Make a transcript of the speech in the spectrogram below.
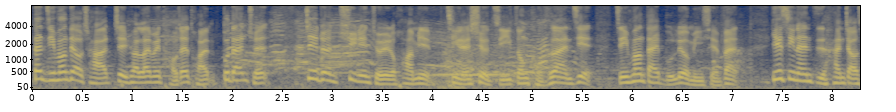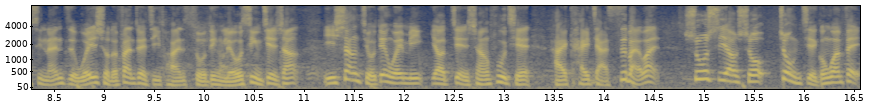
但警方调查，这票辣妹讨债团不单纯。这段去年九月的画面，竟然涉及一宗恐吓案件，警方逮捕六名嫌犯。叶姓男子和赵姓男子为首的犯罪集团锁定刘姓建商，以上酒店为名要建商付钱，还开价四百万，说是要收中介公关费。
